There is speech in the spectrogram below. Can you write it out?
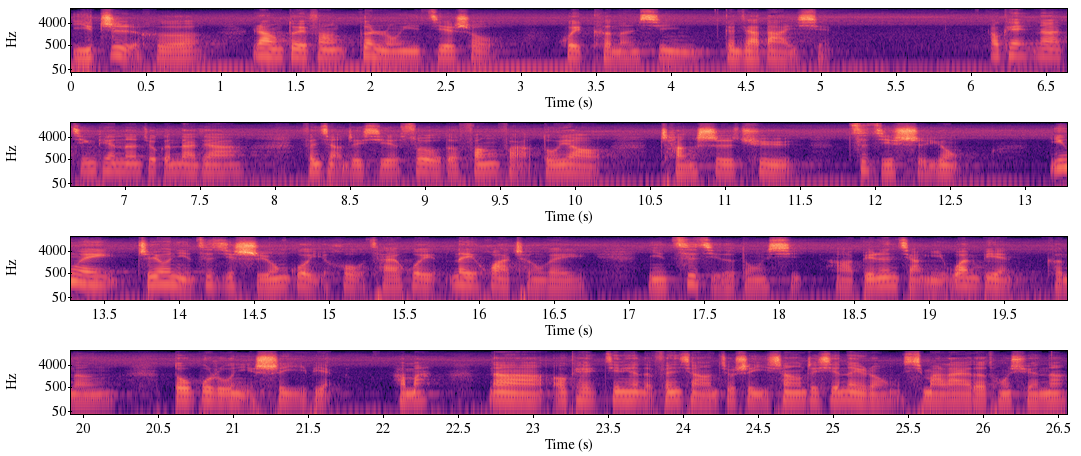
一致和让对方更容易接受，会可能性更加大一些。OK，那今天呢就跟大家分享这些，所有的方法都要尝试去自己使用，因为只有你自己使用过以后，才会内化成为你自己的东西啊。别人讲一万遍，可能都不如你试一遍，好吗？那 OK，今天的分享就是以上这些内容。喜马拉雅的同学呢，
